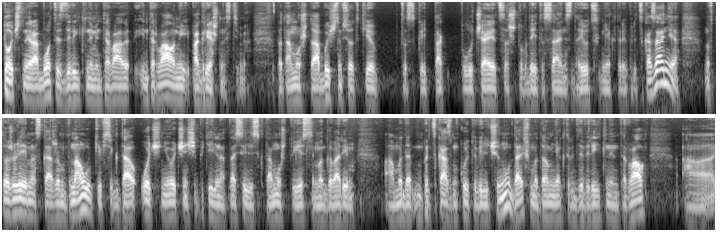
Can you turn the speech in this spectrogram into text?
точной работы с доверительными интервалами и погрешностями. Потому что обычно все-таки так сказать, так получается, что в Data Science даются некоторые предсказания, но в то же время, скажем, в науке всегда очень и очень щепетильно относились к тому, что если мы говорим, а, мы предсказываем какую-то величину, дальше мы даем некоторый доверительный интервал а,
